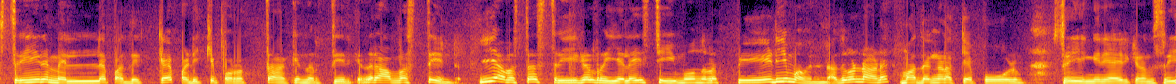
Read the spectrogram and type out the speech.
സ്ത്രീനെ മെല്ലെ പതുക്കെ പടിക്ക് പുറത്താക്കി നിർത്തിയിരിക്കുന്ന ഒരു അവസ്ഥയുണ്ട്. ഈ അവസ്ഥ സ്ത്രീകൾ റിയലൈസ് ചെയ്യുമോ എന്നുള്ള പേടിയും അവനുണ്ട്. അതുകൊണ്ടാണ് മതങ്ങളൊക്കെ എപ്പോഴും സ്ത്രീ ഇങ്ങനെയായിരിക്കണം സ്ത്രീ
